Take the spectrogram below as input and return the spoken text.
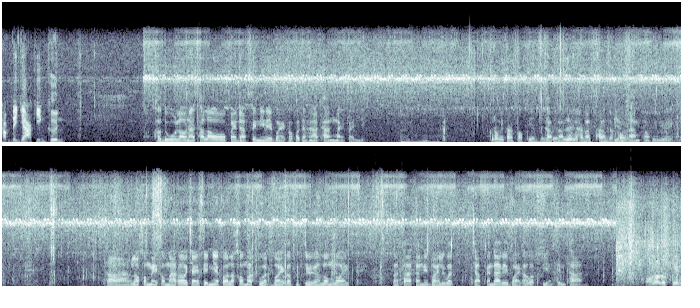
ทำได้ยากยิ่งขึ้นเขาดูเรานะถ้าเราไปดักเส้นนี้บ่อยๆเขาก็จะหาทางใหม่ไปอีกก็ต้องมีการปรับเปลี่ยนไปครับเรื่ครับอยแล้วก็ๆทำปรับทำกับเปลี่ยนเขาตามเขาไปเรื่อยครับถ้าเราเข้าไม่เข้ามาเขาก็ใช้เส้นเนี้ยพอเราเข้ามาตรวจบ่อยเขาเจอร่องรอย ปะทะกันบ่อยๆหรือว่าจับกันได้บ่อยๆเขาก็เปลี่ยนเส้นทางอ๋อเรารถเข็น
